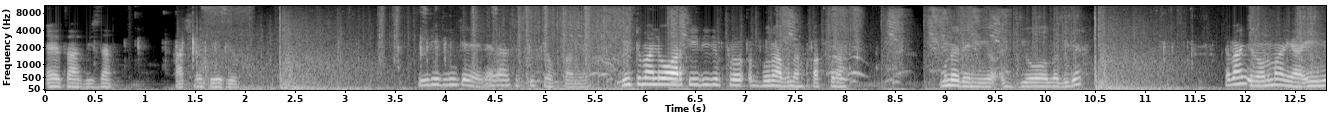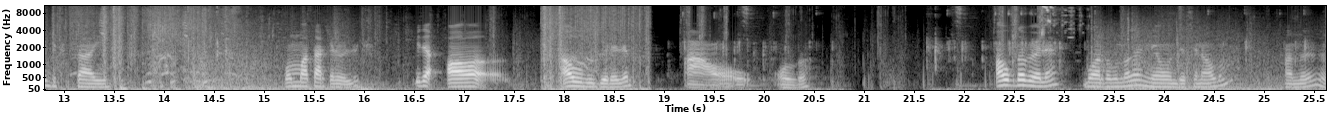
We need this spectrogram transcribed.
Evet var bizden. Karşılık veriyor Hile deyince ne nedense Türk yok lan ya. Büyük ihtimalle o artı 7 pro buna buna bak buna. Buna deniyor diyor olabilir. Ya bence normal ya eğimi bir tık daha iyi. Bomba atarken öldük. Bir de A Avgu görelim. Au oldu. Avg da böyle. Bu arada bunda da neon deseni aldım. Anladınız mı?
